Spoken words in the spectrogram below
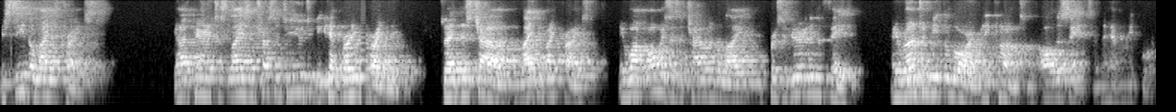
Receive the light of Christ. God, parents, this light is entrusted to you to be kept burning brightly, so that this child, enlightened by Christ, may walk always as a child of the light, and persevering in the faith, may run to meet the Lord when he comes with all the saints in the heavenly court.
